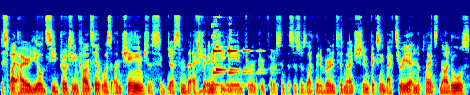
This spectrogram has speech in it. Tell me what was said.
Despite higher yield, seed protein content was unchanged. This suggests some of the extra energy gained from improved photosynthesis was likely diverted to the nitrogen fixing bacteria in the plant's nodules.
